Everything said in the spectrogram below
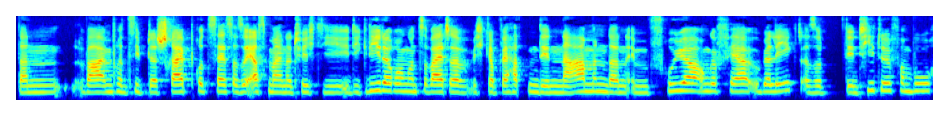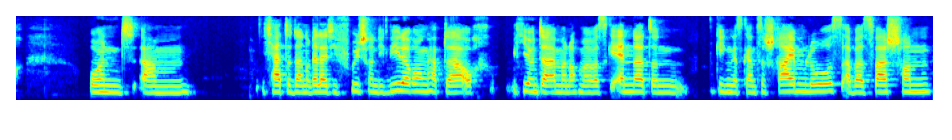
dann war im Prinzip der Schreibprozess, also erstmal natürlich die, die Gliederung und so weiter. Ich glaube, wir hatten den Namen dann im Frühjahr ungefähr überlegt, also den Titel vom Buch. Und ähm, ich hatte dann relativ früh schon die Gliederung, habe da auch hier und da immer noch mal was geändert, dann ging das ganze Schreiben los, aber es war schon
